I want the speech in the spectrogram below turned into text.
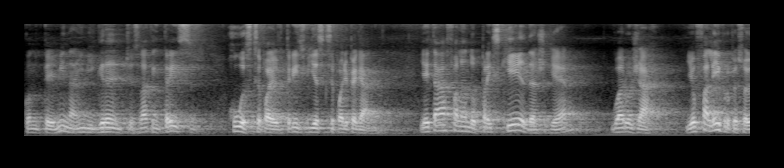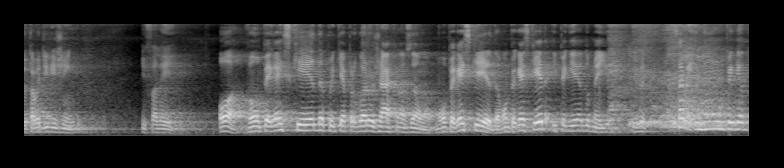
Quando termina Imigrantes, lá tem três ruas que você pode, três vias que você pode pegar. E aí estava falando para a esquerda, acho que era, Guarujá. E eu falei para o pessoal, eu estava dirigindo, e falei, ó, vamos pegar a esquerda, porque é para o Guarujá que nós vamos, vamos pegar a esquerda, vamos pegar a esquerda e peguei a do meio. Sabe, não, não peguei a do...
